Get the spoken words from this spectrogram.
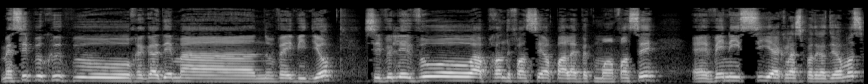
Merci beaucoup pour regarder ma nouvelle vidéo. Si vous voulez-vous apprendre français ou parler avec moi en français, euh, venez ici à Classe Patriomas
